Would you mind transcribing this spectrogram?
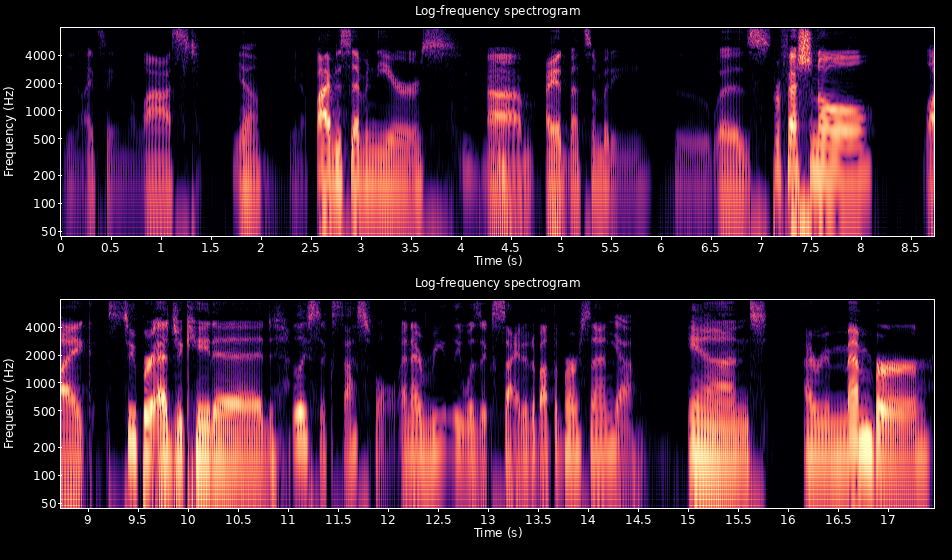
you know, I'd say in the last, yeah you know, five to seven years. Um, I had met somebody who was professional, like super educated, really successful, and I really was excited about the person. yeah And I remember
